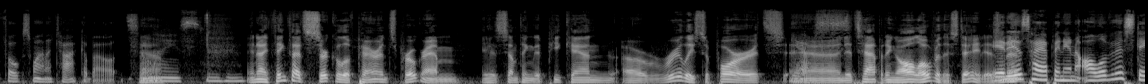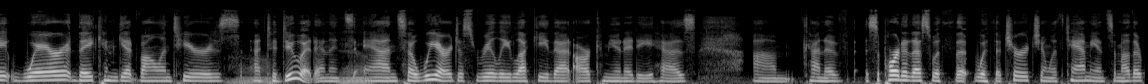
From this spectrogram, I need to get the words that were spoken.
folks want to talk about so yeah. nice mm-hmm. and i think that circle of parents program is something that PCAN uh, really supports, yes. and it's happening all over the state, isn't it? It is happening all over the state where they can get volunteers uh, to do it, and it's yeah. and so we are just really lucky that our community has um, kind of supported us with the with the church and with Tammy and some other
